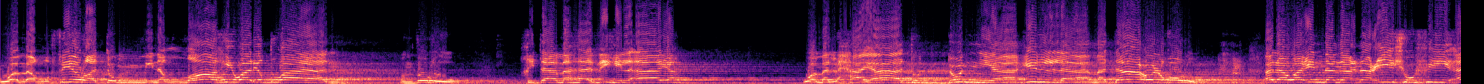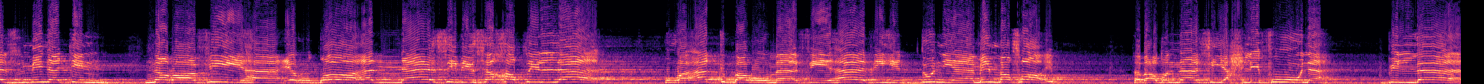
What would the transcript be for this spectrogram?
ومغفرة من الله ورضوان. انظروا ختام هذه الآية وما الحياة الدنيا إلا متاع الغرور. ألا وإننا نعيش في أزمنة نرى فيها إرضاء الناس بسخط الله. هو أكبر ما في هذه الدنيا من مصائب. فبعض الناس يحلفون بالله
